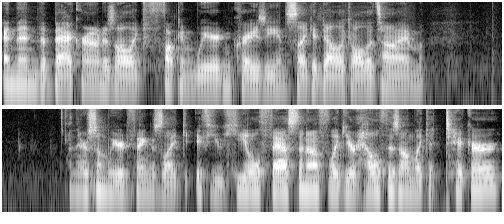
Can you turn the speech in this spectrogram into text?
and then the background is all like fucking weird and crazy and psychedelic all the time. And there's some weird things like if you heal fast enough, like your health is on like a ticker.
